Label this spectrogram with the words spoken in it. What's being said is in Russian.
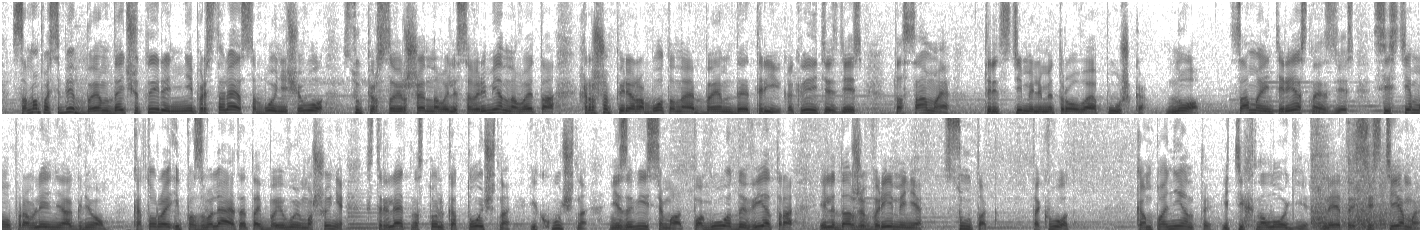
Сама по себе BMD-4 не представляет собой ничего суперсовершенного или современного. Это хорошо переработанная BMD-3. Как видите, здесь та самая 30-миллиметровая пушка. Но Самое интересное здесь – система управления огнем, которая и позволяет этой боевой машине стрелять настолько точно и кучно, независимо от погоды, ветра или даже времени суток. Так вот, компоненты и технологии для этой системы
